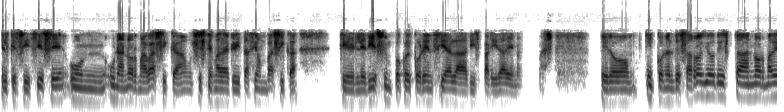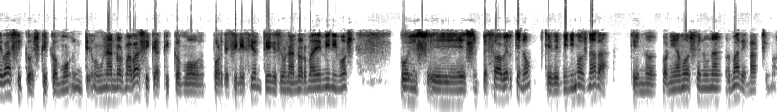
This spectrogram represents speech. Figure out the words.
el que se hiciese un, una norma básica, un sistema de acreditación básica que le diese un poco de coherencia a la disparidad de normas. Pero con el desarrollo de esta norma de básicos, que como una norma básica que como por definición tiene que ser una norma de mínimos, pues eh, se empezó a ver que no, que de mínimos nada, que nos poníamos en una norma de máximos.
